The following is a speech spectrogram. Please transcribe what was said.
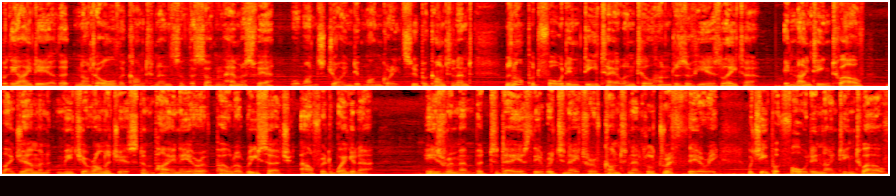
But the idea that not all the continents of the Southern Hemisphere were once joined in one great supercontinent was not put forward in detail until hundreds of years later. In 1912, by German meteorologist and pioneer of polar research Alfred Wegener, He's remembered today as the originator of continental drift theory, which he put forward in 1912,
